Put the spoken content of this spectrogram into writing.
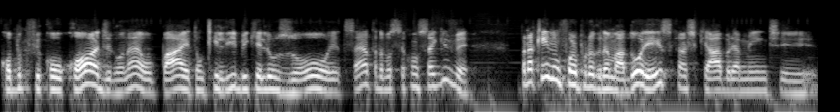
como que ficou o código, né, o Python, que lib que ele usou, etc., você consegue ver. Para quem não for programador, e é isso que eu acho que abre a mente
